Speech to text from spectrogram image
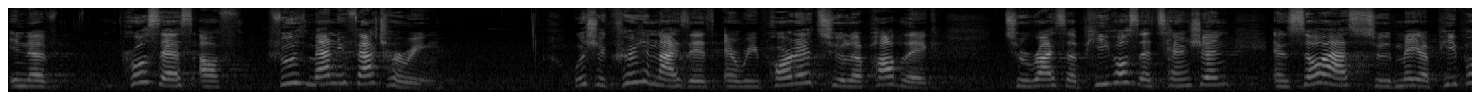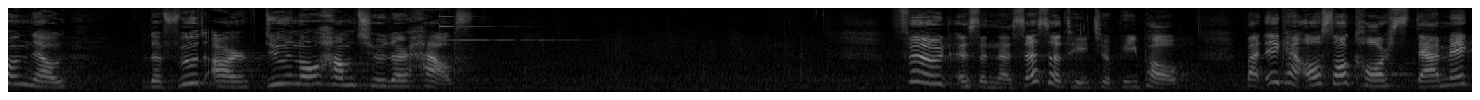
in the process of food manufacturing, we should scrutinize it and report it to the public to raise the people's attention and so as to make the people know the food are do no harm to their health. Food is a necessity to people, but it can also cause damage,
